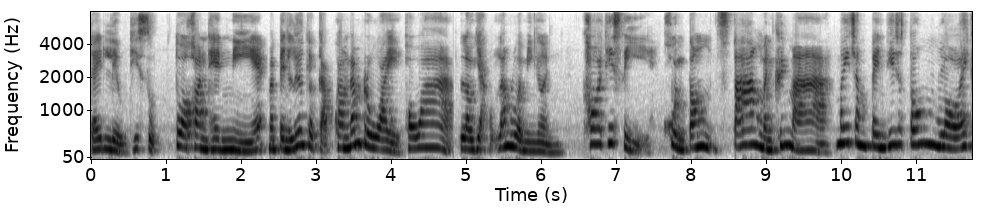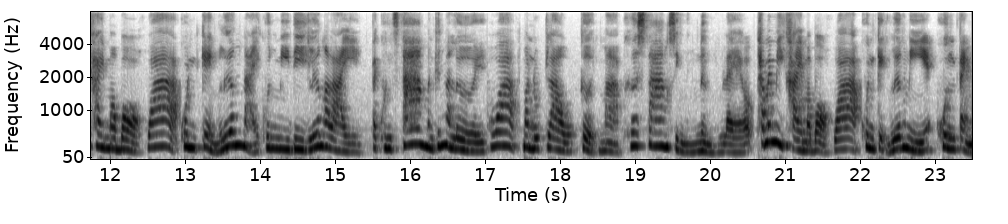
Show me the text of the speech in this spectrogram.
ได้เร็วที่สุดตัวคอนเทนต์นี้มันเป็นเรื่องเกี่ยวกับความร่ำรวย เพราะว่าเราอยากร่ำรวยมีเงิน ข้อทีสี่4 คุณต้องสร้างมันขึ้นมา ไม่จำเป็นที่จะต้อง ร้อยใครมาบอกว่าคุณเก่งเรื่องไหนคุณมีดีเรื่องอะไร แต่คุณสร้างมันขึ้นมาเลย เพราะว่ามนุษย์เราเกิดมาเพื่อสร้างสิ่งหนึ่งหนึ่งอยู่แล้ว ถ้าไม่มีใครมาบอกว่าคุณเก่งเรื่องนี้ คุณแต่ง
